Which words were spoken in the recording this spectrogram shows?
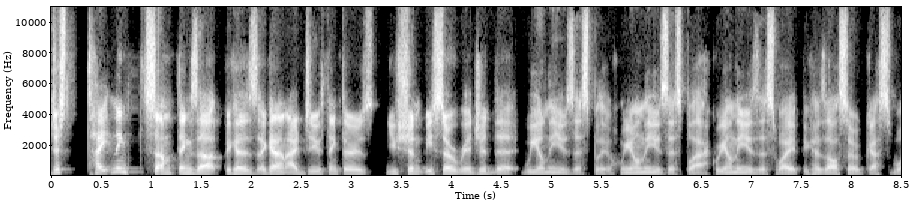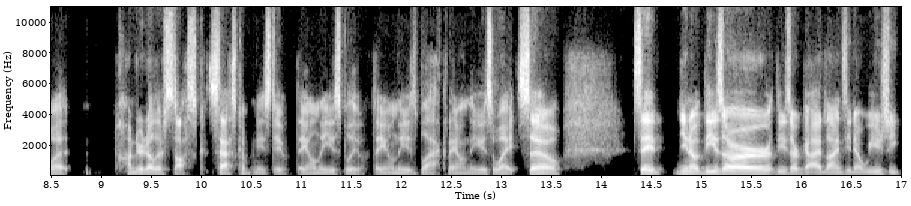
just tightening some things up because again i do think there's you shouldn't be so rigid that we only use this blue we only use this black we only use this white because also guess what? 100 other SaaS, companies do. They only use blue they only use black they only use white. So say you know these are these are guidelines you know we usually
